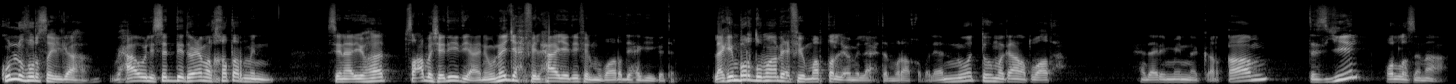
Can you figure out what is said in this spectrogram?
كل فرصة يلقاها. بيحاول يسدد ويعمل خطر من سيناريوهات صعبة شديد يعني ونجح في الحاجة دي في المباراة دي حقيقة. لكن برضه ما بيع فيهم ما بطلعوا من لائحة المراقبة لأنه التهمه كانت واضحة. إحنا دايرين منك أرقام تسجيل والله صناعة.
